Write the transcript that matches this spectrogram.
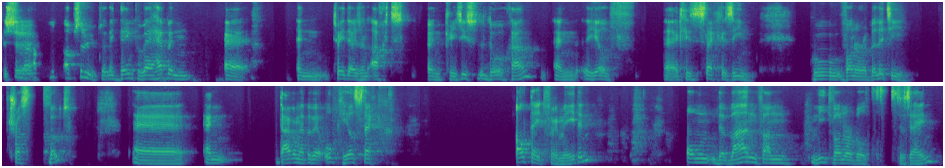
Dus, uh, ja, absoluut. En ik denk, wij hebben uh, in 2008 een crisis doorgaan en heel slecht gezien hoe vulnerability trustboot. Uh, en daarom hebben wij ook heel sterk altijd vermeden om de waan van niet vulnerable te zijn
